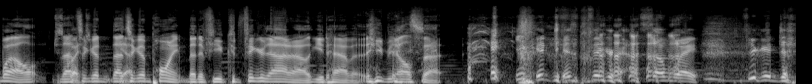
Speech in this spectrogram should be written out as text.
Well, Just that's a good that's a good point. But if you could figure that out, you'd have it. You'd be all set. you could just figure out some way. You could just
